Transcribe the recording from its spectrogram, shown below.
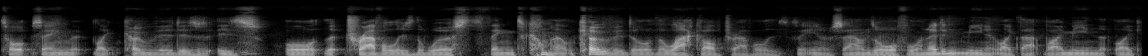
talk, saying that like COVID is is or that travel is the worst thing to come out of COVID or the lack of travel is you know sounds awful and I didn't mean it like that but I mean that like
